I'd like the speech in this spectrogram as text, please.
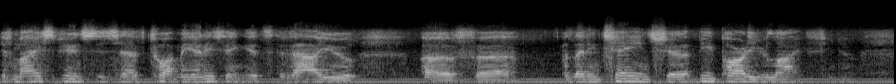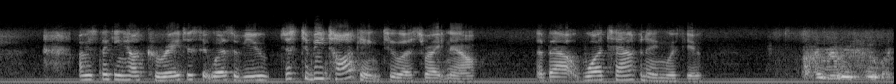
if my experiences have taught me anything, it's the value of, uh, of letting change uh, be part of your life. You know. I was thinking how courageous it was of you just to be talking to us right now about what's happening with you. I really feel like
